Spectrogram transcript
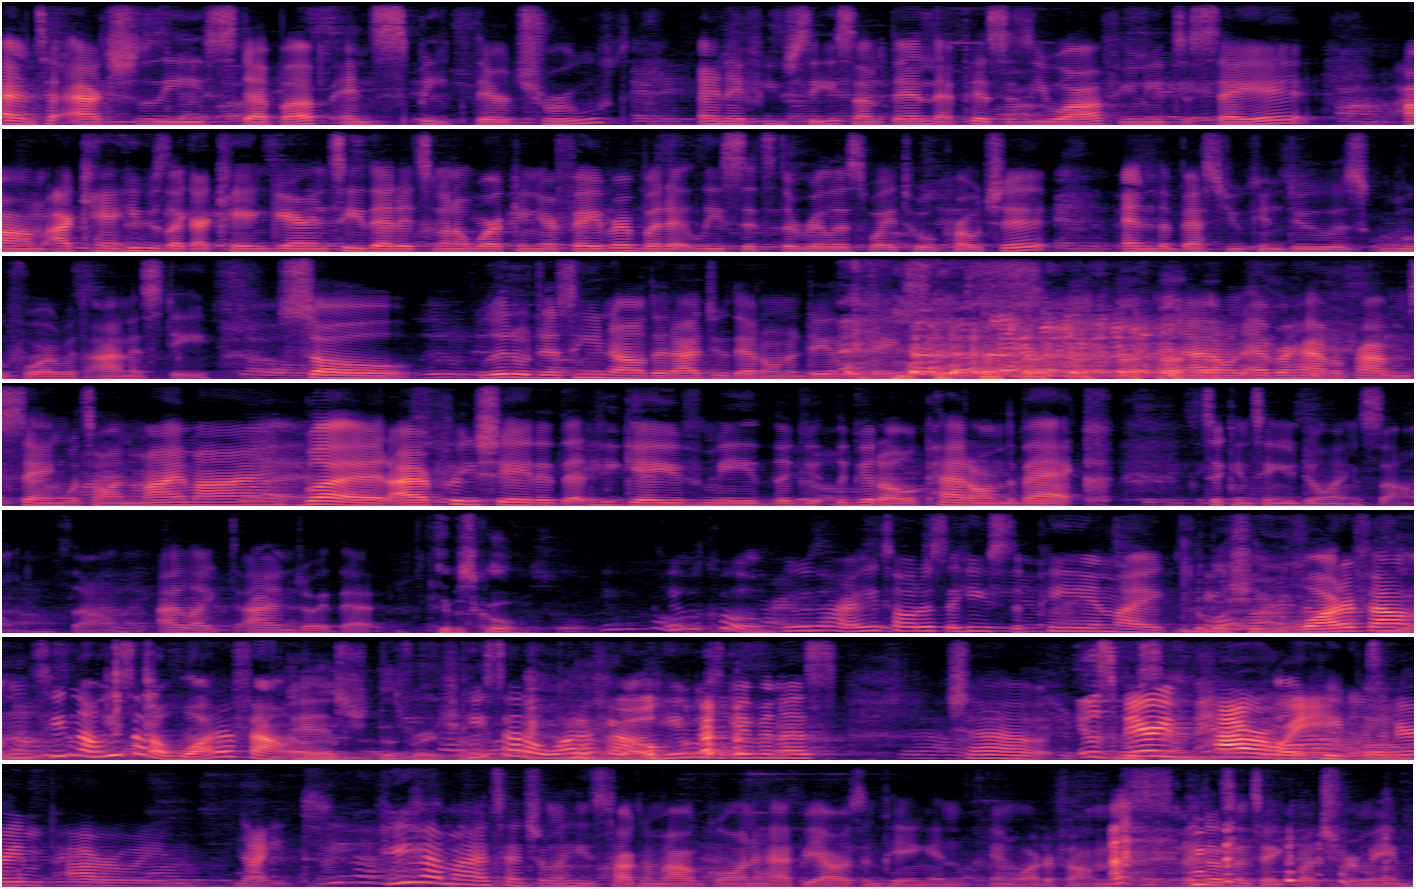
and to actually step up and speak their truth. And if you see something that pisses you off, you need to say it. Um, I can't. He was like, I can't guarantee that it's gonna work in your favor, but at least it's the realest way to approach it. And the best you can do is move forward with honesty. So little does he know that I do that on a daily basis, and I don't ever have a problem saying what's on my mind. But I appreciated that he gave me the good- the good old pat on the back to continue doing so. So I liked, I enjoyed that. He was cool. He was cool. He was alright. He told us that he used to pee in like water fountains. He no, he said a water Oh, fountain. that's, that's very true. he said a water fountain. He was giving us child. It was very listen, empowering. It was a very empowering night. He had my attention when he's talking about going to happy hours and peeing in, in water fountains. it doesn't take much for me.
